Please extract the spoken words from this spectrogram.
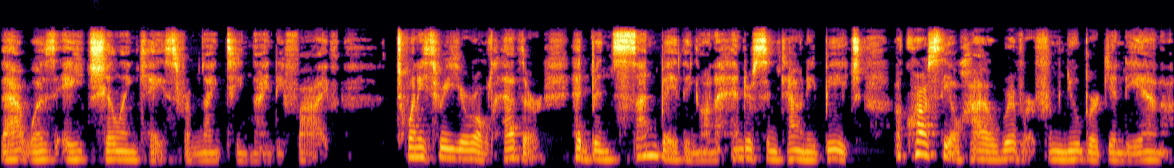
that was a chilling case from 1995. 23 year old Heather had been sunbathing on a Henderson County beach across the Ohio River from Newburgh, Indiana,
